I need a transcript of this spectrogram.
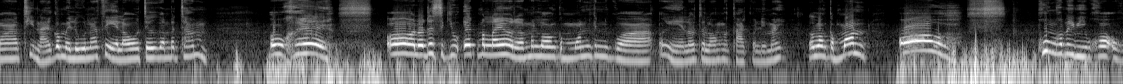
มาที่ไหนก็ไม่รู้นะเสเราเจอกันประจำโอเคโอ้เราได้สกิลเอ็กมาแล้วเดี๋ยวมาลองกับมอนกันดีกว่า เอ้ยเราจะลองอากาศก่อนดีไหมเราลองกับมอน โอ้พุ่งเข้าไปบีบคอโอ้โห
